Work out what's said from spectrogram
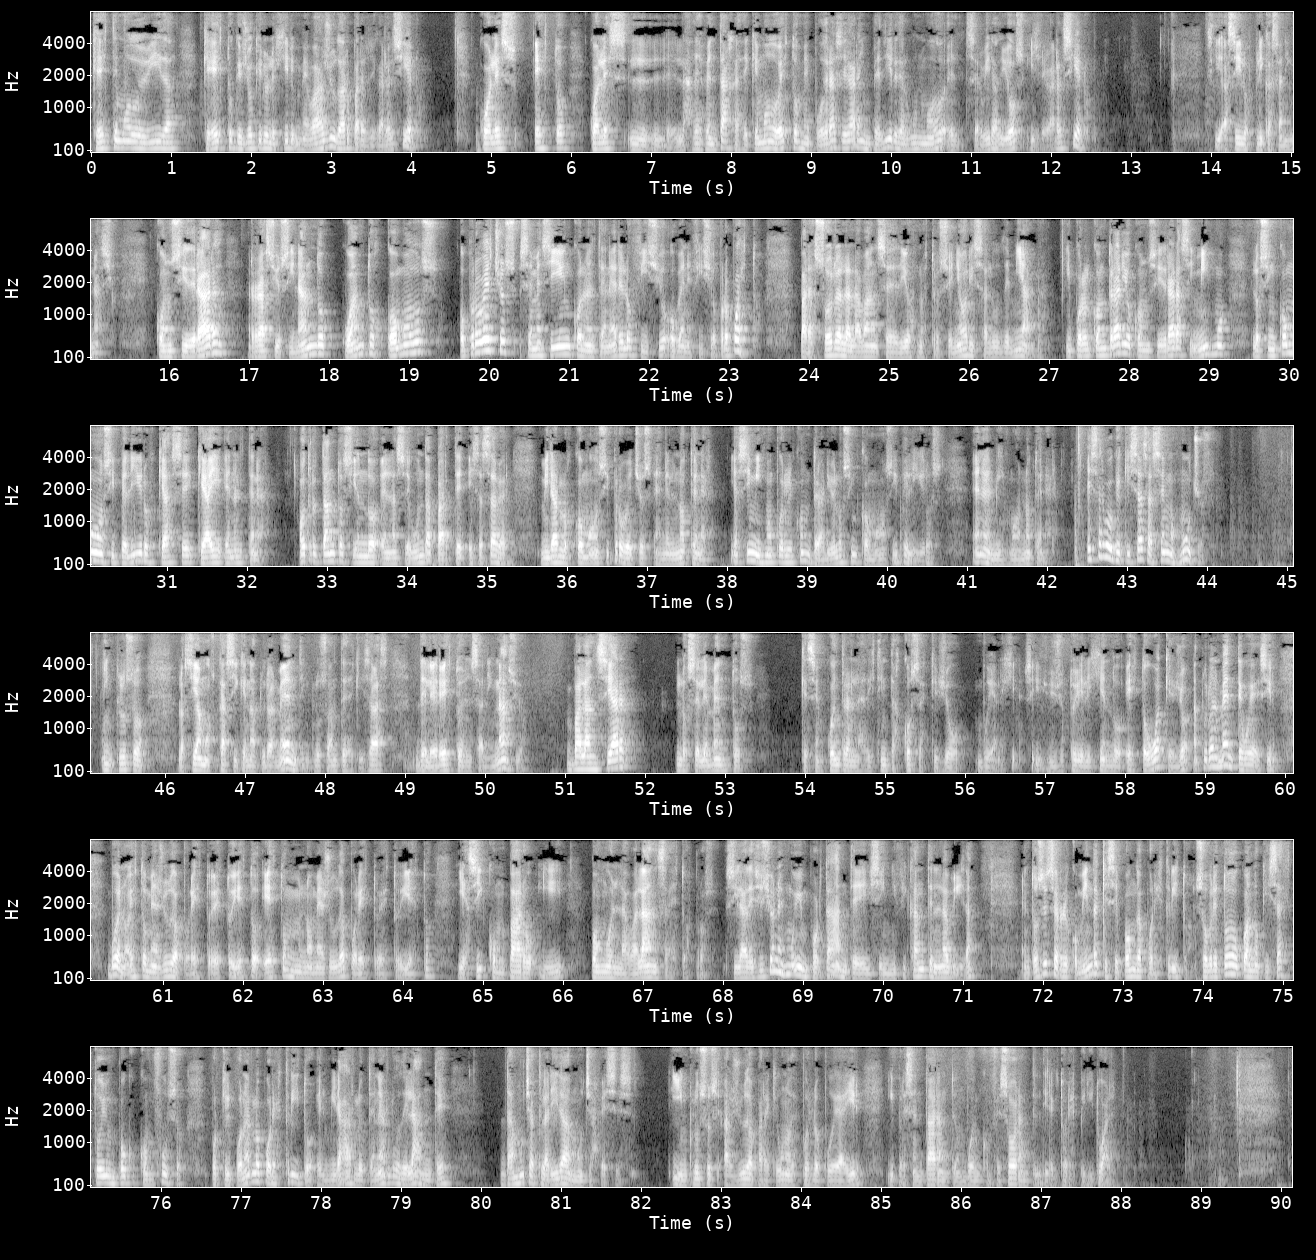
que este modo de vida, que esto que yo quiero elegir me va a ayudar para llegar al cielo? ¿Cuál es esto? ¿Cuáles las desventajas? ¿De qué modo esto me podrá llegar a impedir de algún modo el servir a Dios y llegar al cielo? Sí, así lo explica San Ignacio. Considerar raciocinando cuántos cómodos o provechos se me siguen con el tener el oficio o beneficio propuesto, para solo el alabanza de Dios nuestro Señor y salud de mi alma, y por el contrario considerar asimismo los incómodos y peligros que hace que hay en el tener. Otro tanto siendo en la segunda parte es a saber mirar los cómodos y provechos en el no tener, y asimismo por el contrario los incómodos y peligros en el mismo no tener. Es algo que quizás hacemos muchos, Incluso lo hacíamos casi que naturalmente, incluso antes quizás de leer esto en San Ignacio. Balancear los elementos que se encuentran en las distintas cosas que yo voy a elegir. Si yo estoy eligiendo esto o aquello, naturalmente voy a decir, bueno, esto me ayuda por esto, esto y esto, esto no me ayuda por esto, esto y esto, y así comparo y pongo en la balanza estos pros. Si la decisión es muy importante y significante en la vida, entonces se recomienda que se ponga por escrito, sobre todo cuando quizás estoy un poco confuso, porque el ponerlo por escrito, el mirarlo, tenerlo delante, da mucha claridad muchas veces. Incluso ayuda para que uno después lo pueda ir y presentar ante un buen confesor, ante el director espiritual.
